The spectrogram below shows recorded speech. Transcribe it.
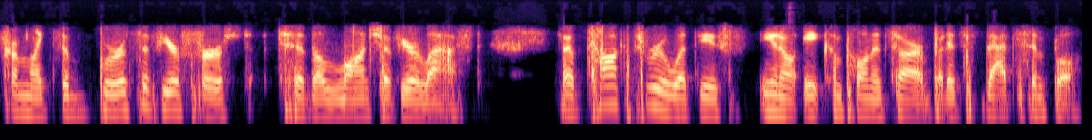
from like the birth of your first to the launch of your last. So I'll talk through what these, you know, eight components are, but it's that simple.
